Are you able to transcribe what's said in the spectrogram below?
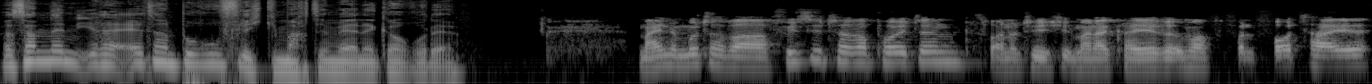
Was haben denn Ihre Eltern beruflich gemacht in Wernigerode? Meine Mutter war Physiotherapeutin. Das war natürlich in meiner Karriere immer von Vorteil.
